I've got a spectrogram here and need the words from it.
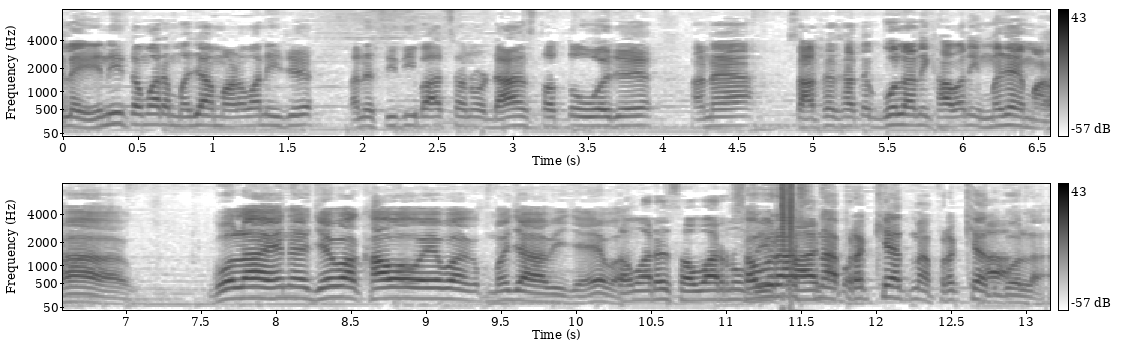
એટલે એની તમારે મજા માણવાની છે અને સીધી બાદશાહનો ડાન્સ થતો હોય છે અને સાથે સાથે ગોલાની ખાવાની મજા માણવાની હા. ગોલા એને જેવા ખાવા હોય એવા મજા આવી જાય એવા. તમારે સવારનું સૌરાષ્ટ્રના પ્રખ્યાતમાં પ્રખ્યાત ગોલા.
